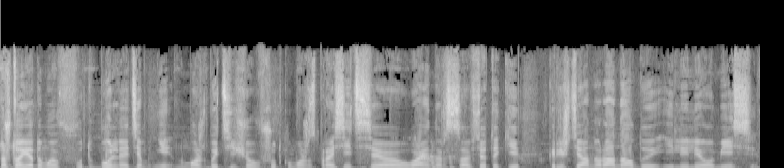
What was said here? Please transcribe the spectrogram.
Ну что, я думаю, футбольная тема... Не, ну, может быть, еще в шутку можно спросить э, у Айнерса. Все-таки Криштиану Роналду или Лео Месси?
